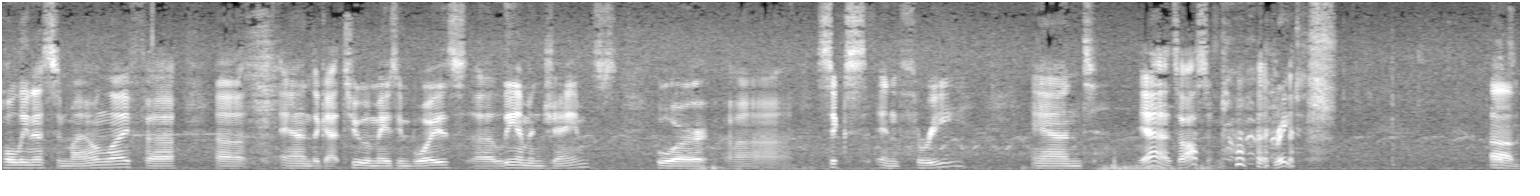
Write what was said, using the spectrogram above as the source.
holiness in my own life. Uh, uh, and I got two amazing boys, uh, Liam and James, who are uh, six and three. And yeah, it's awesome. Great. Um,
